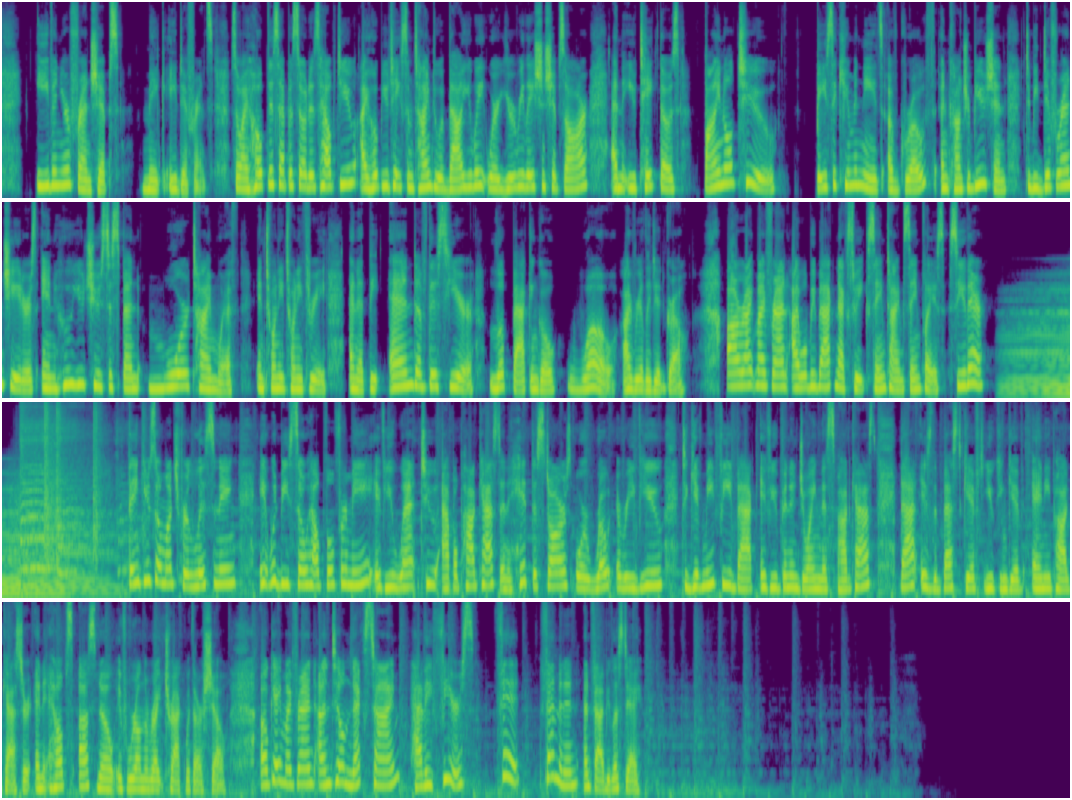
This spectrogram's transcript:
Even your friendships make a difference. So I hope this episode has helped you. I hope you take some time to evaluate where your relationships are and that you take those final two basic human needs of growth and contribution to be differentiators in who you choose to spend more time with in 2023. And at the end of this year, look back and go, whoa, I really did grow. All right, my friend, I will be back next week, same time, same place. See you there. Thank you so much for listening. It would be so helpful for me if you went to Apple Podcasts and hit the stars or wrote a review to give me feedback if you've been enjoying this podcast. That is the best gift you can give any podcaster, and it helps us know if we're on the right track with our show. Okay, my friend, until next time, have a fierce, fit, feminine, and fabulous day.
